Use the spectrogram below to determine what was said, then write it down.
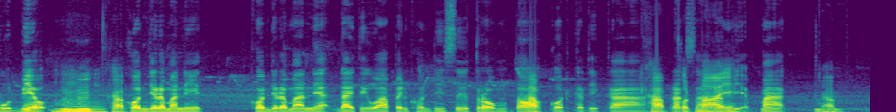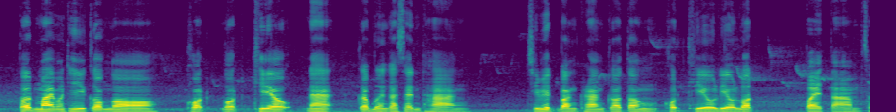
บูดเบี้ยว อืมครับ คนเยอรมันนี้คนเยอรมันเนี่ยได้ถือว่าเป็นคนที่ซื่อตรงต่อครับกฎกติกาครับรักฎษาหมาย ระเบียบมาก ครับ ต้นไม้บางทีก็งอคดงดเคี้ยวนะก็เหมือนกับเส้นทาง ชีวิตบางครั้งก็ต้องคดเคี้ยวเลี้ยวลดไปตามส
